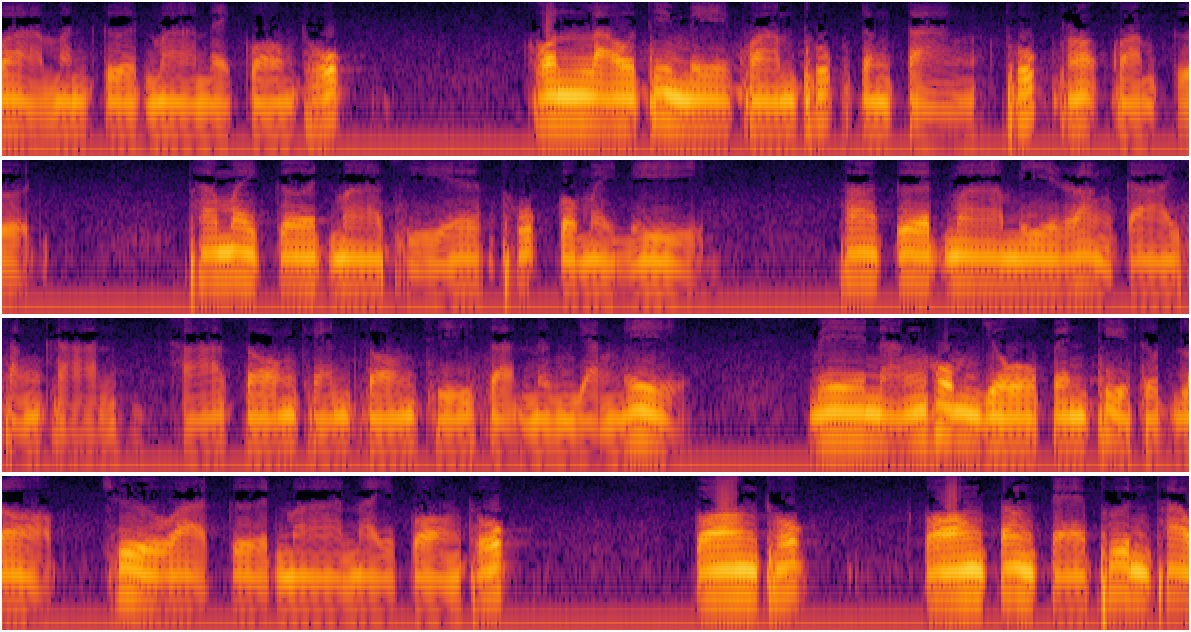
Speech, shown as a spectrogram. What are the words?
ว่ามันเกิดมาในกองทุกข์ คนเราที่มีความทุกข์ต่างๆ ทุกข์เพราะความเกิด ถ้าไม่เกิดมาเสียทุกข์ก็ไม่มี ถ้าเกิดมามีร่างกายสังขาร ขาสองแขนสองศีรษะหนึ่งอย่างนี้มีหนังหุ้มโยเป็นที่สุดรอบ ชื่อว่าเกิดมาในกองทุกกองทุกกองตั้งแต่พื้นเท่า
